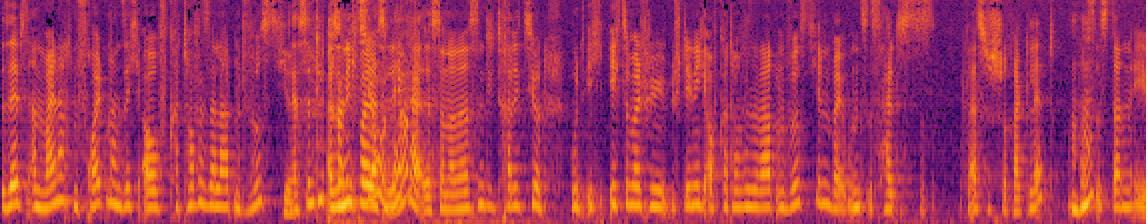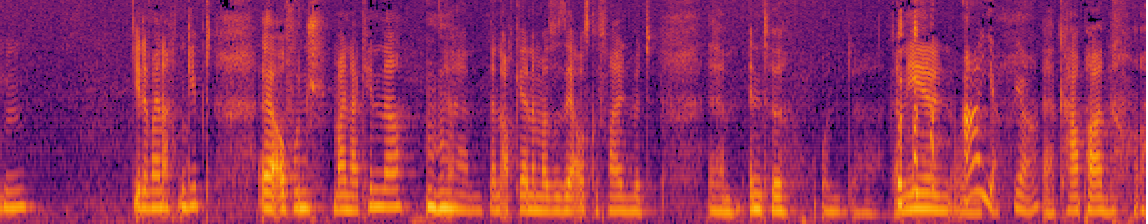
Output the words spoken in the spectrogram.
selbst an Weihnachten freut man sich auf Kartoffelsalat mit Würstchen. Das sind die also nicht, weil das Traditionen, lecker ne? ist, sondern das sind die Traditionen. Gut, ich, ich zum Beispiel stehe nicht auf Kartoffelsalat und Würstchen. Bei uns ist halt das, das klassische Raclette, Mhm. was es dann eben jede Weihnachten gibt, äh, auf Wunsch meiner Kinder. Mhm. Ähm, dann auch gerne mal so sehr ausgefallen mit ähm, Ente und äh, Garnelen und Ah, ja, ja. Äh, Kapern.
